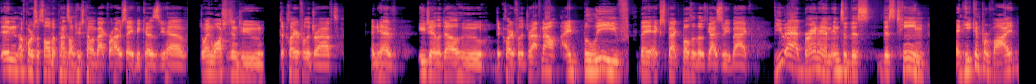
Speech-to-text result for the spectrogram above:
And of course, this all depends on who's coming back for Ohio State because you have Duane Washington who declared for the draft, and you have EJ Liddell who declared for the draft. Now, I believe they expect both of those guys to be back. If you add Branham into this this team and he can provide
